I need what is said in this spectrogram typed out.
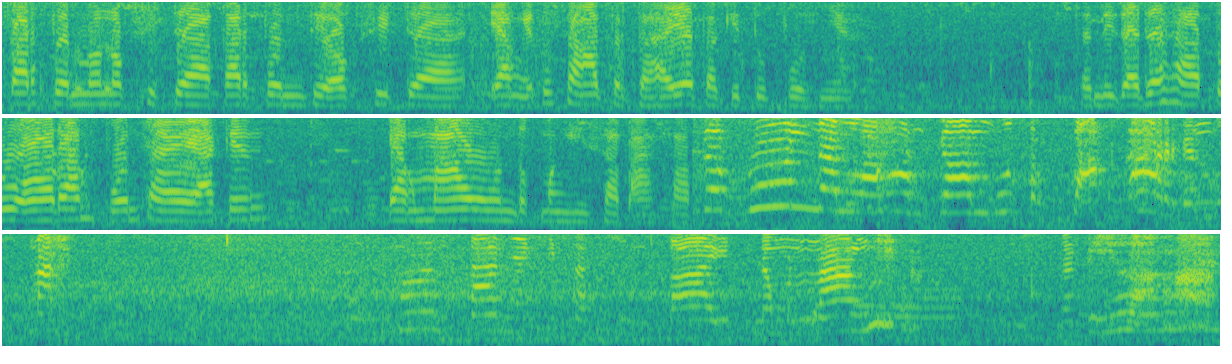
karbon monoksida, karbon dioksida yang itu sangat berbahaya bagi tubuhnya. Dan tidak ada satu orang pun saya yakin yang mau untuk menghisap asap. Kebun dan lahan gambut terbakar dan musnah. Mantan yang kita cintai sedang menangis dan kehilangan.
